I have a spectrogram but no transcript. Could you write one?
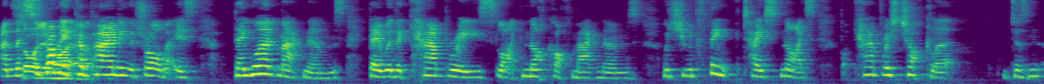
and this Sorted is probably right out. compounding the trauma is they weren't Magnums, they were the Cadbury's like knockoff Magnums, which you would think taste nice, but Cadbury's chocolate doesn't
